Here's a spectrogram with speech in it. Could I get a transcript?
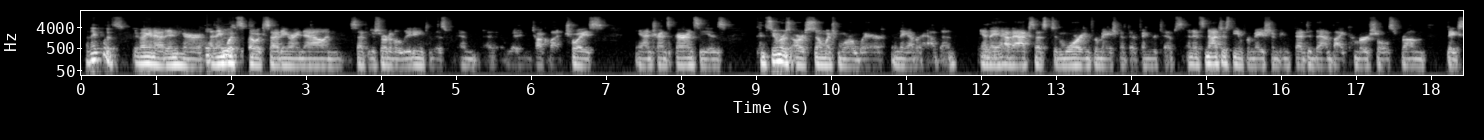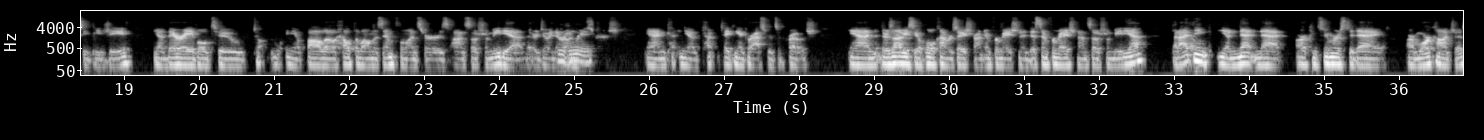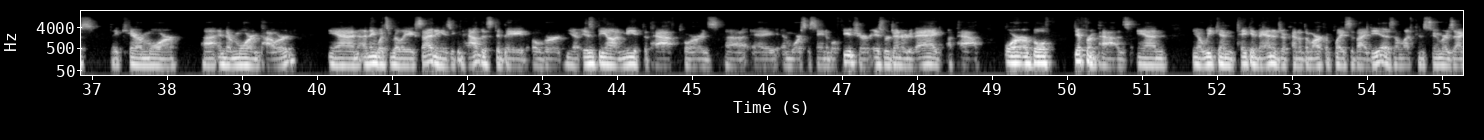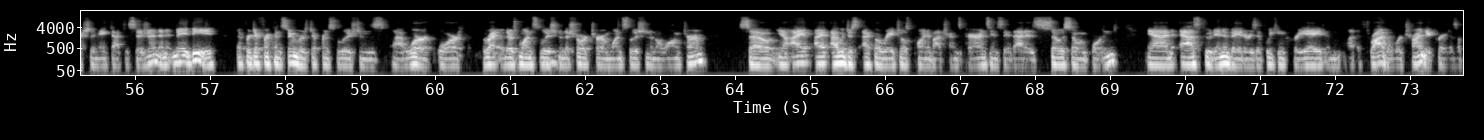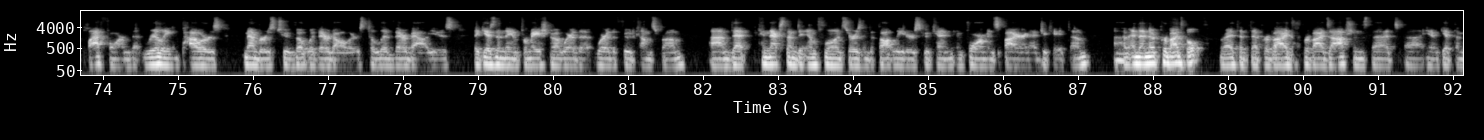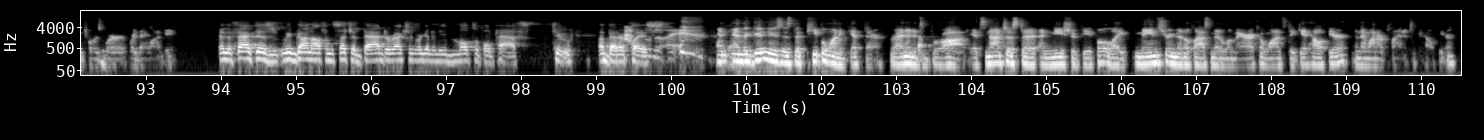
I think what's, if I can add in here, I think what's so exciting right now, and Seth, you're sort of alluding to this, and uh, when you talk about choice and transparency, is consumers are so much more aware than they ever have been and they have access to more information at their fingertips. And it's not just the information being fed to them by commercials from big CPG. You know, they're able to, to you know follow health and wellness influencers on social media that are doing their mm-hmm. own research and you know taking a grassroots approach. And there's obviously a whole conversation around information and disinformation on social media. But I think you know net net, our consumers today are more conscious, they care more, uh, and they're more empowered and I think what's really exciting is you can have this debate over, you know, is Beyond Meat the path towards uh, a, a, more sustainable future? Is regenerative ag a path, or are both different paths? And you know, we can take advantage of kind of the marketplace of ideas and let consumers actually make that decision. And it may be that for different consumers, different solutions uh, work, or right, there's one solution in the short term, one solution in the long term. So, you know, I, I, I would just echo Rachel's point about transparency and say that is so so important and as food innovators, if we can create and uh, thrive, what we're trying to create as a platform that really empowers members to vote with their dollars, to live their values, that gives them the information about where the where the food comes from, um, that connects them to influencers and to thought leaders who can inform, inspire, and educate them, um, and then that provides both, right? That that provides provides options that uh, you know get them towards where where they want to be. And the fact is, we've gone off in such a bad direction. We're going to need multiple paths to a better Absolutely. place. And and the good news is that people want to get there, right? And it's yeah. broad. It's not just a, a, niche of people. Like mainstream middle class, middle America wants to get healthier, and they want our planet to get healthier.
